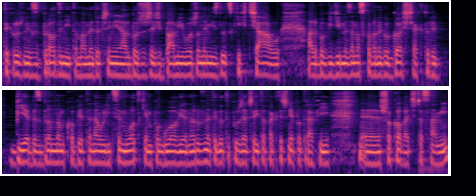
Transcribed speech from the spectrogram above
tych, różnych zbrodni, to mamy do czynienia albo z rzeźbami ułożonymi z ludzkich ciał, albo widzimy zamaskowanego gościa, który bije bezbronną kobietę na ulicy młotkiem po głowie, no różne tego typu rzeczy i to faktycznie potrafi e, szokować czasami.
